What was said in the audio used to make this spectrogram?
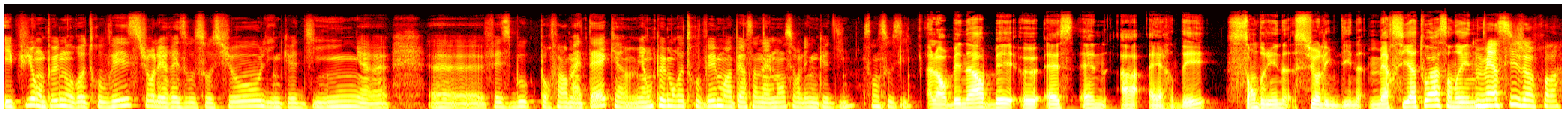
et puis, on peut nous retrouver sur les réseaux sociaux, LinkedIn, euh, euh, Facebook pour Pharmatech. Mais on peut me retrouver, moi, personnellement, sur LinkedIn, sans souci. Alors, Bénard, B-E-S-N-A-R-D, Sandrine sur LinkedIn. Merci à toi, Sandrine. Merci, Geoffroy.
